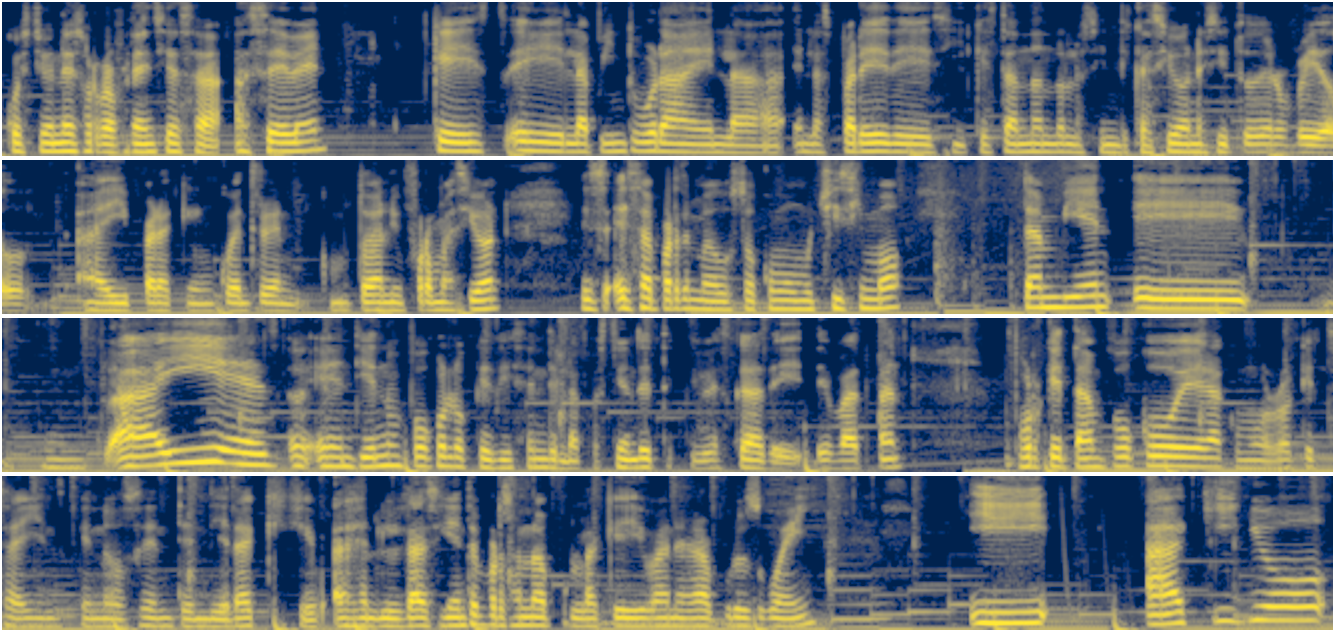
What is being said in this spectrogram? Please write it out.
cuestiones o referencias a, a Seven, que es eh, la pintura en, la, en las paredes y que están dando las indicaciones y todo el reel ahí para que encuentren como toda la información. esa parte me gustó como muchísimo. También eh, ahí entiendo un poco lo que dicen de la cuestión detectivesca de, de, Batman, porque tampoco era como Rocket Science que no se entendiera que, que la siguiente persona por la que iban era Bruce Wayne. Y Aquí yo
